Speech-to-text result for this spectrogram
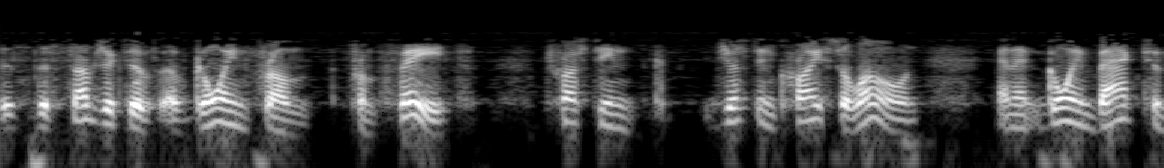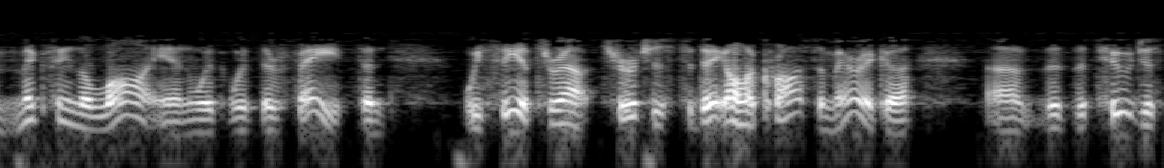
this the subject of, of going from from faith, trusting just in Christ alone, and then going back to mixing the law in with with their faith. And we see it throughout churches today all across America uh, the the two just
